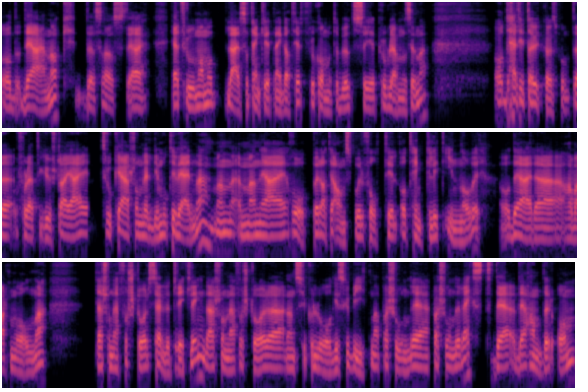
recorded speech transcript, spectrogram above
og det er jeg nok. Det, jeg, jeg, tror man må lære seg å tenke litt negativt for å komme til bunns i problemene sine. Og Det er litt av utgangspunktet for dette kurset. Jeg tror ikke jeg er sånn veldig motiverende, men, men jeg håper at jeg ansporer folk til å tenke litt innover. Og det er, eh, har vært målene det er sånn jeg forstår selvutvikling, det er sånn jeg forstår eh, den psykologiske biten av personlig, personlig vekst. Det, det, handler om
